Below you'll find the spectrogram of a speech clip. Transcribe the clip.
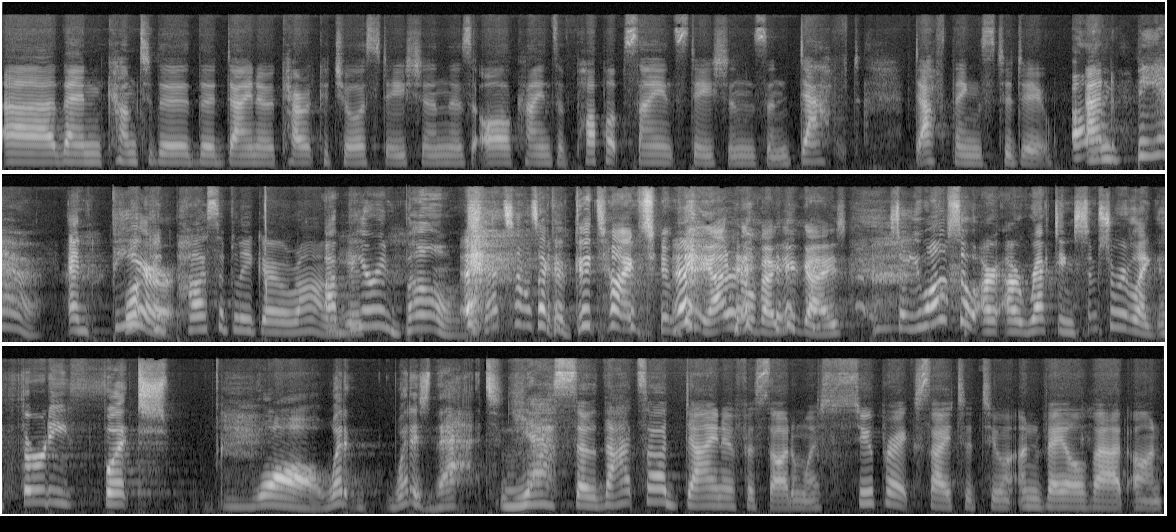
uh, then come to the, the Dino Caricature Station. There's all kinds of pop-up science stations and daft daft things to do. Oh and beer. And beer. What could possibly go wrong? A beer and bones. That sounds like a good time to me. I don't know about you guys. So you also are, are erecting some sort of like 30 foot wall. What what is that? Yes, so that's our dino facade, and we're super excited to unveil that on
